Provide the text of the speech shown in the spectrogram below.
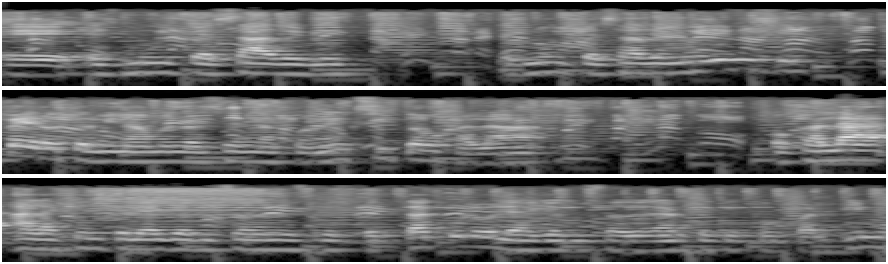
eh, es muy pesado y muy, es muy pesado y muy difícil, pero terminamos la senda con éxito, ojalá Ojalá a la gente le haya gustado nuestro espectáculo, le haya gustado el arte que compartimos.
